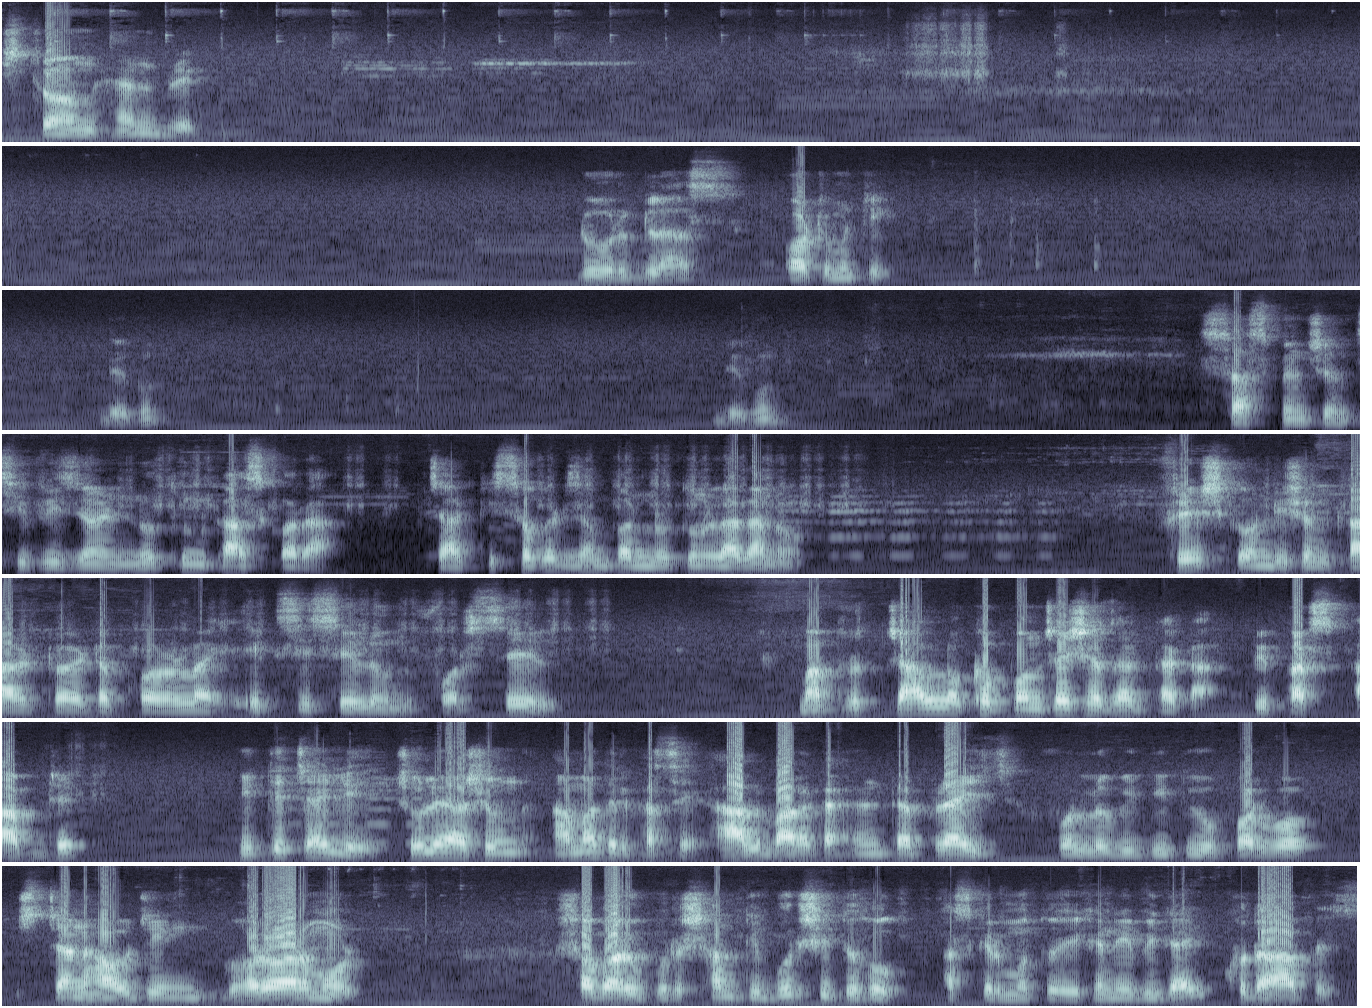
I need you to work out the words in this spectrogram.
Strong hand brake door glass automatic দেখুন। দেখুন। সাসপেনশন সিপি জয়েন্ট নতুন কাজ করা, চারটি সকেট জাম্পার নতুন লাগানো। Fresh condition car Toyota Corolla এক্সি salon for sale মাত্র চার লক্ষ পঞ্চাশ হাজার টাকা পেপার্স আপডেট নিতে চাইলে চলে আসুন আমাদের কাছে, আল বারাকা এন্টারপ্রাইজ পল্লবী দ্বিতীয় পর্ব স্টান হাউজিং ঘরোয়ার মোড়। সবার উপরে শান্তি বর্ষিত হোক। আজকের মতো এখানে বিদায়। খোদা হাফেজ।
